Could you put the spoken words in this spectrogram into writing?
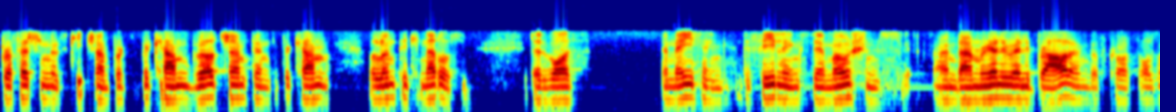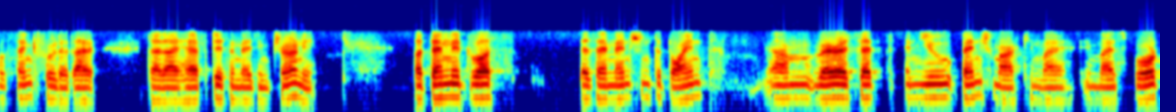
professional ski jumper, to become world champion, to become Olympic medals. That was amazing. The feelings, the emotions, and I'm really really proud and of course also thankful that I that I have this amazing journey. But then it was, as I mentioned, the point um, where I set a new benchmark in my in my sport,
